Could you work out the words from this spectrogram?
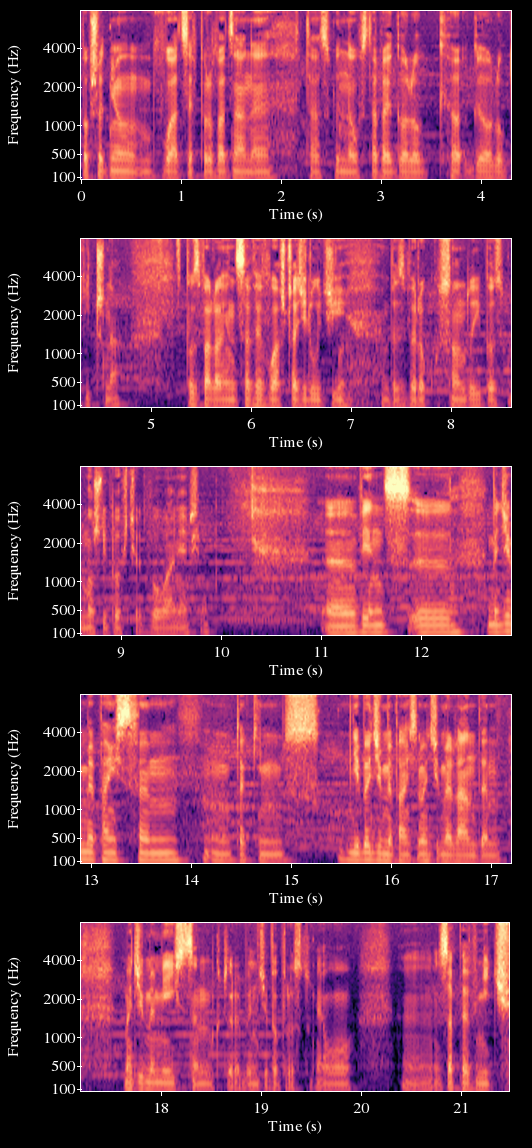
poprzednią władzę wprowadzane, ta słynna ustawa geologiczna, pozwalająca wywłaszczać ludzi bez wyroku sądu i bez możliwości odwołania się. Więc będziemy państwem mm, takim nie będziemy państwem, będziemy landem, będziemy miejscem, które będzie po prostu miało e, zapewnić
